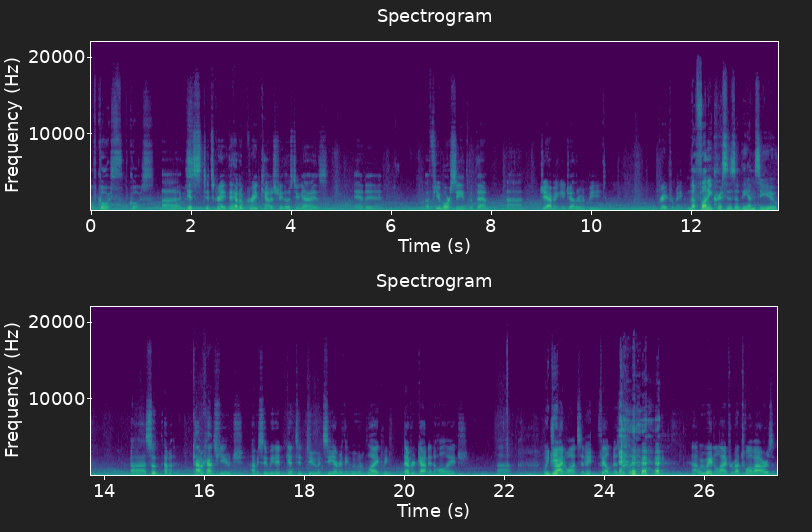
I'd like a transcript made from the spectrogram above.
Of course, of course. Uh, it's it's great. They have a great chemistry, those two guys, and it, a few more scenes with them uh, jabbing each other would be great for me. The funny Chris's of the MCU. Uh, so um, Comic Con's huge. Obviously, we didn't get to do and see everything we would have liked. We never gotten into Hall H. Uh, we, We tried once and it failed miserably. uh, we waited in line for about 12 hours. And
